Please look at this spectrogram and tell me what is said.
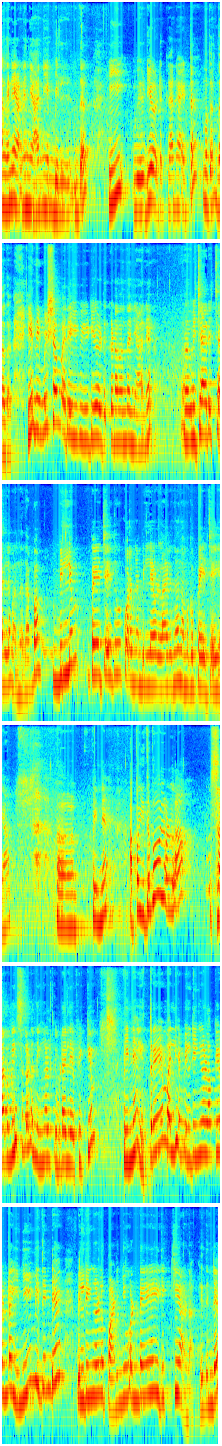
അങ്ങനെയാണ് ഞാൻ ഈ ബിൽ ഇത് ഈ വീഡിയോ എടുക്കാനായിട്ട് മുതിർന്നത്. ഈ നിമിഷം വരെ ഈ വീഡിയോ എടുക്കണമെന്ന് ഞാൻ വിചാരിച്ചല്ല വന്നത്. അപ്പം ബില്ലും പേ ചെയ്തു കുറഞ്ഞ ബില്ലേ ഉള്ളായിരുന്നു നമുക്ക് പേ ചെയ്യാം. പിന്നെ അപ്പോൾ ഇതുപോലുള്ള സർവീസുകൾ നിങ്ങൾക്ക് ഇവിടെ ലഭിക്കും. പിന്നെ ഇത്രയും വലിയ ബിൽഡിങ്ങുകളൊക്കെ ഉണ്ട്. ഇനിയും ഇതിന്റെ ബിൽഡിങ്ങുകൾ പണിഞ്ഞുകൊണ്ടേ ഇരിക്കുകയാണ്. ഇതിന്റെ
